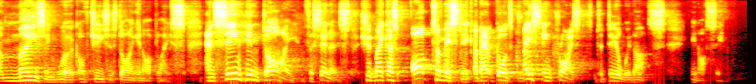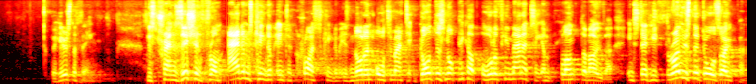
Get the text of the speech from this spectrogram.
Amazing work of Jesus dying in our place. And seeing him die for sinners should make us optimistic about God's grace in Christ to deal with us in our sin. But here's the thing this transition from Adam's kingdom into Christ's kingdom is not an automatic. God does not pick up all of humanity and plonk them over. Instead, he throws the doors open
